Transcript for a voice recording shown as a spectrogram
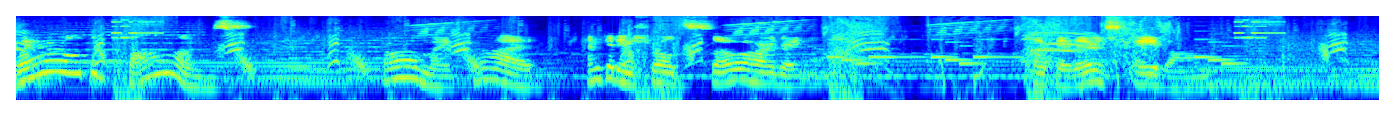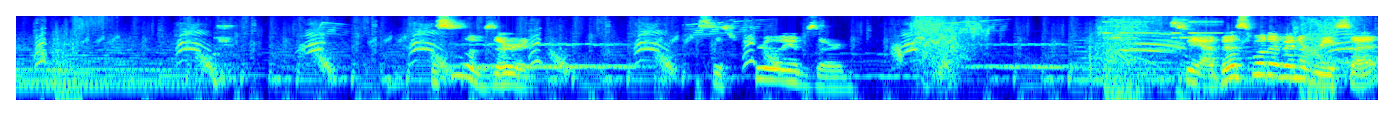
Where are all the bombs? Oh my god. I'm getting trolled so hard right now. Okay, there's a bomb. this is absurd. This is truly absurd. So yeah, this would have been a reset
